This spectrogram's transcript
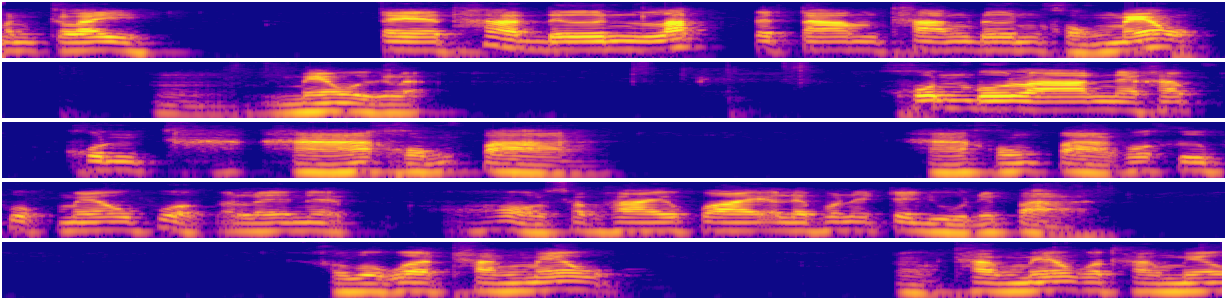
มันไกล แต่ถ้าเดินลัดไปตามทางเดินของแมวมแมวอีกละคนโบราณนะครับ คนหาของป่า หาของป่าก็คือพวกแมวพวกอะไรเนี่ยห่อสะพายควายอะไรพวกนี้จะอยู่ในป่า เขาบอกว่าทางแมวทางแมวก็ทางแมว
